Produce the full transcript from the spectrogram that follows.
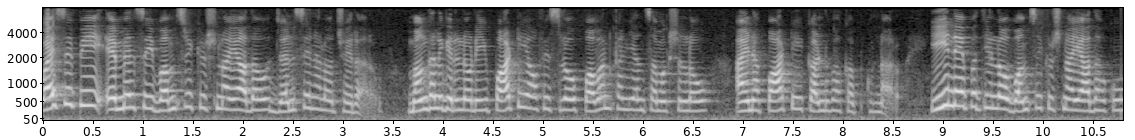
వైసీపీ ఎమ్మెల్సీ వంశీకృష్ణ యాదవ్ జనసేనలో చేరారు. మంగళగిరిలోని పార్టీ ఆఫీసులో పవన్ కళ్యాణ్ సమక్షంలో ఆయన పార్టీ కండువా కప్పుకున్నారు. ఈ నేపథ్యంలో వంశీకృష్ణ యాదవ్కు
